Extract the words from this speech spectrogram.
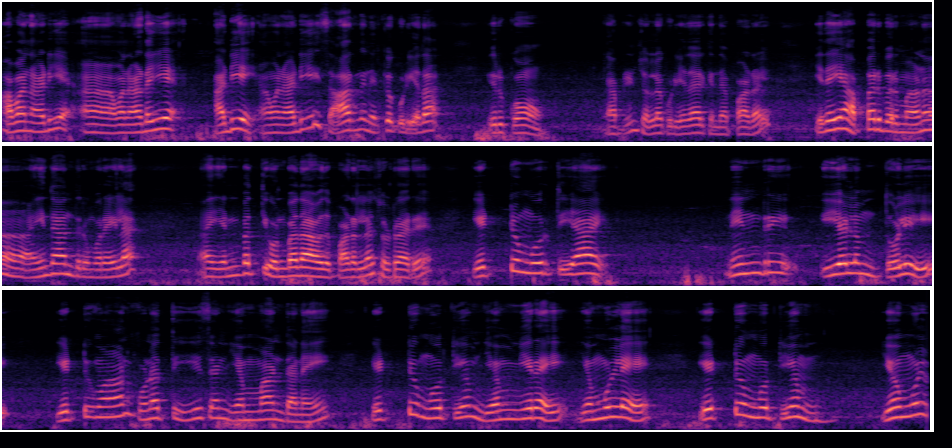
அவன் அடிய அவன் அடைய அடியை அவன் அடியை சார்ந்து நிற்கக்கூடியதாக இருக்கும் அப்படின்னு சொல்லக்கூடியதாக இருக்குது இந்த பாடல். இதையே அப்பர் பெருமானும் ஐந்தாம் திருமுறையில் எண்பத்தி ஒன்பதாவது பாடலில் சொல்கிறாரு எட்டு மூர்த்தியாய் நின்று இயலும் தொழில் எட்டுவான் குணத்து ஈசன் எம்மான் தனை எட்டு மூர்த்தியும் எம் இறை எம்முள்ளே எட்டு மூர்த்தியும் எம்முள்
